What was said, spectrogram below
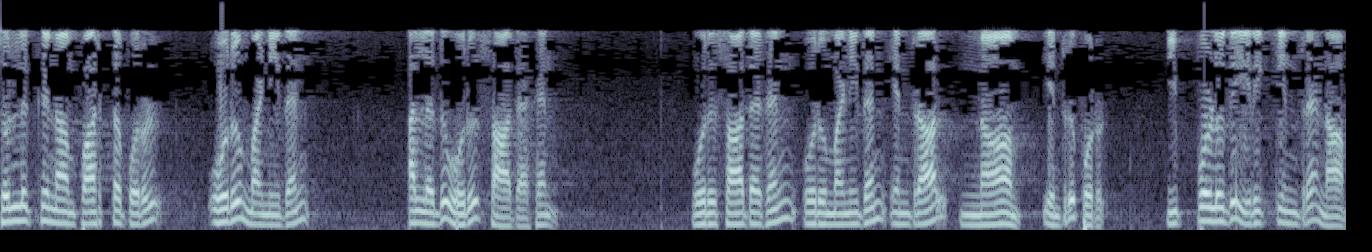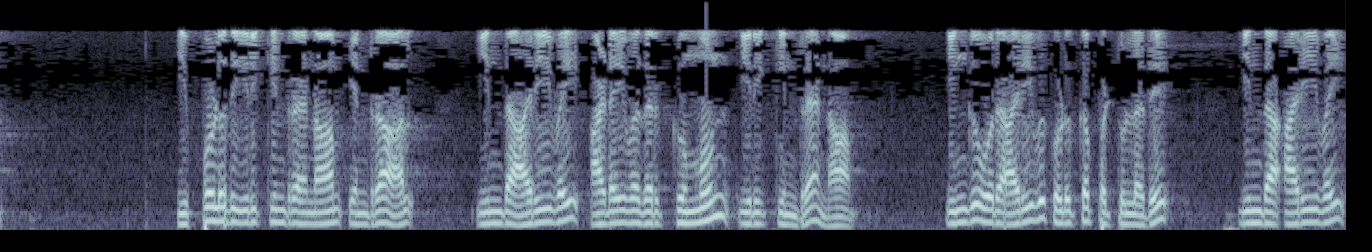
சொல்லுக்கு நாம் பார்த்த பொருள் ஒரு மனிதன் அல்லது ஒரு சாதகன். ஒரு சாதகன் ஒரு மனிதன் என்றால் நாம் என்று பொருள். இப்பொழுது இருக்கின்ற நாம். இப்பொழுது இருக்கின்ற நாம் என்றால் இந்த அறிவை அடைவதற்கு முன் இருக்கின்ற நாம். இங்கு ஒரு அறிவு கொடுக்கப்பட்டுள்ளது. இந்த அறிவை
